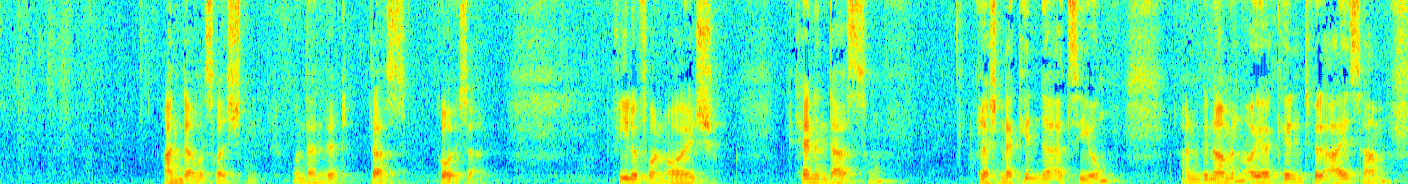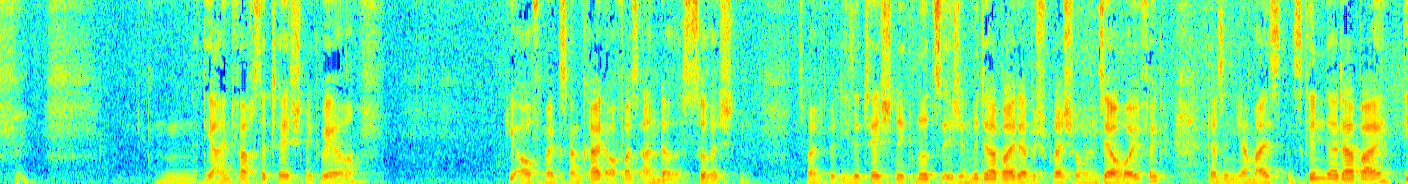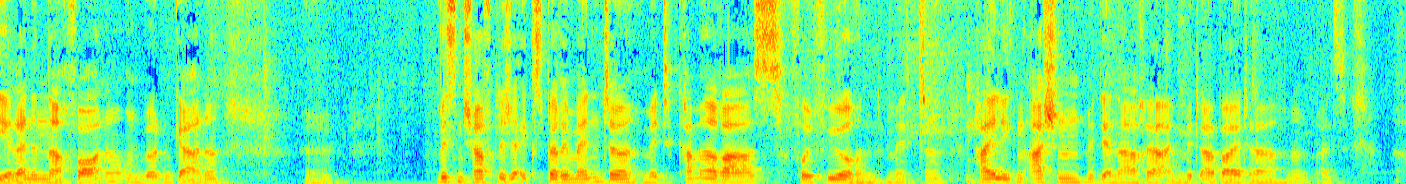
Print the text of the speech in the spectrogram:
anderes richten. Und dann wird das größer. Viele von euch kennen das, hm? vielleicht in der Kindererziehung. Angenommen, euer Kind will Eis haben. Die einfachste Technik wäre, die Aufmerksamkeit auf was anderes zu richten. Zum Beispiel diese Technik nutze ich in Mitarbeiterbesprechungen sehr häufig. Da sind ja meistens Kinder dabei, die rennen nach vorne und würden gerne äh, wissenschaftliche Experimente mit Kameras vollführen, mit äh, heiligen Aschen, mit der nachher ein Mitarbeiter äh, als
